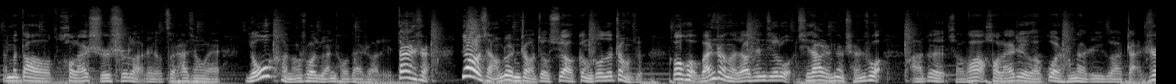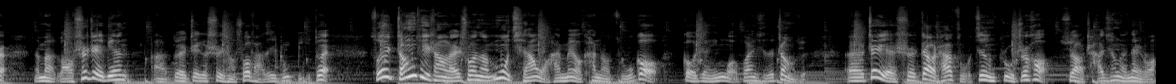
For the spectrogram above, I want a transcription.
那么到后来实施了这个自杀行为，有可能说源头在这里，但是要想论证，就需要更多的证据，包括完整的聊天记录、其他人的陈述啊，对小高后来这个过程的这个展示，那么老师这边啊对这个事情说法的一种比对，所以整体上来说呢，目前我还没有看到足够构建因果关系的证据，呃，这也是调查组进驻之后需要查清的内容。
